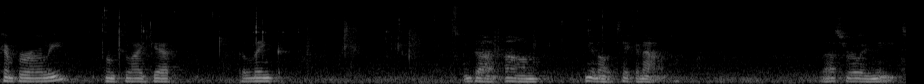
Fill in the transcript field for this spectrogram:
temporarily until I get the link done, um, you know, taken out. That's really neat.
